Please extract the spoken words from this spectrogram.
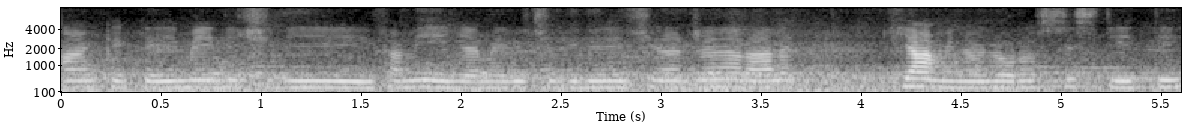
anche che i medici di famiglia, i medici di medicina generale chiamino i loro assistiti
